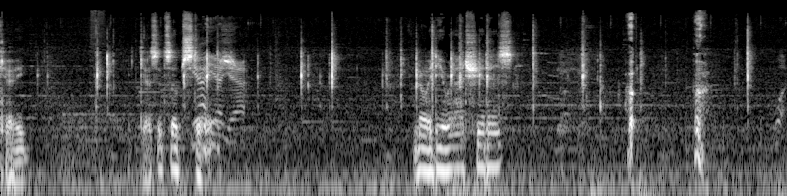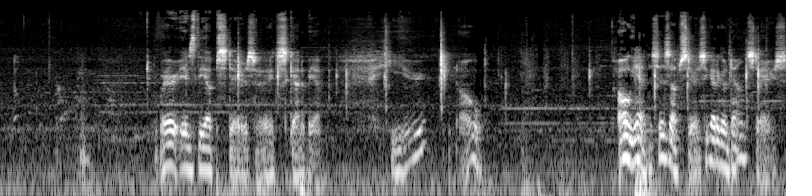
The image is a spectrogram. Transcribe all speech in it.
Okay. Guess it's upstairs. No idea where that shit is. Where is the upstairs? It's gotta be up here? No. Oh yeah, this is upstairs. You gotta go downstairs.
